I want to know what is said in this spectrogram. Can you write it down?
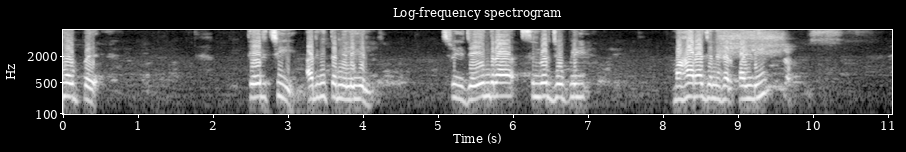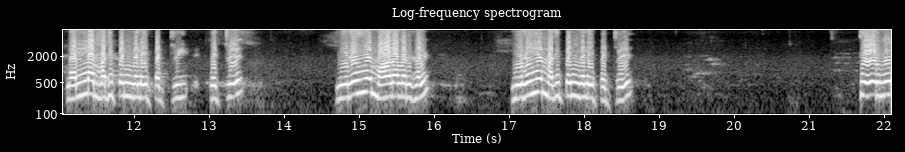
வகுப்பு தேர்ச்சி அறிவித்த நிலையில் ஸ்ரீ ஜெயேந்திரா சில்வர் ஜூப்ளி மகாராஜ நகர் பள்ளி நல்ல மதிப்பெண்களை பற்றி பெற்று நிறைய மாணவர்கள் நிறைய மதிப்பெண்களை பெற்று தேர்வு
